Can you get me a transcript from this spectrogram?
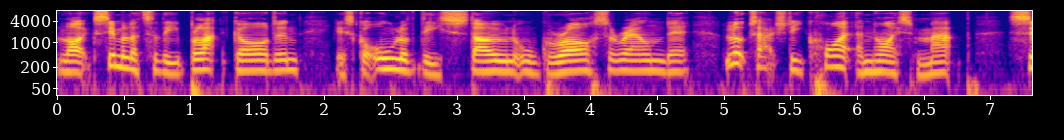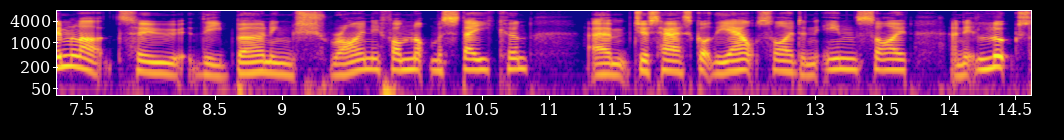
like similar to the Black Garden. It's got all of the stone, all grass around it. Looks actually quite a nice map, similar to the Burning Shrine, if I'm not mistaken. Um, just how it's got the outside and inside, and it looks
